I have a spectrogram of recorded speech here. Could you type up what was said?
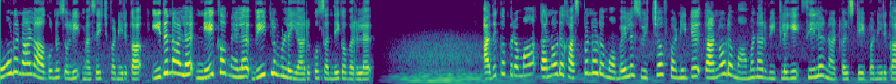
மூணு நாள் ஆகும்னு சொல்லி மெசேஜ் பண்ணிருக்கா இதனால நேக்கா மேல வீட்டில் உள்ள யாருக்கும் சந்தேகம் வரல. அதுக்கப்புறமா தன்னோட ஹஸ்பண்டோட மொபைலை சுவிட்ச் ஆஃப் பண்ணிட்டு தன்னோட மாமனார் வீட்லயே சில நாட்கள் ஸ்டே பண்ணிருக்கா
